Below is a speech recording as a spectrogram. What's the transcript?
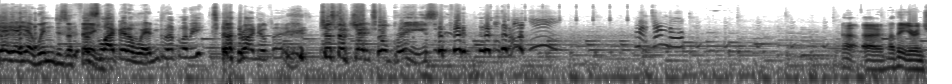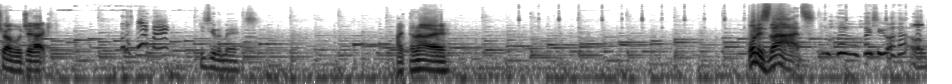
Yeah, yeah, yeah. Wind is a thing. A thing. slight bit of wind. That bloody turned right in your face. Just a gentle breeze. Uh oh. I think you're in trouble, Jack. He's gonna miss. I don't know. What is that? Why has he got a hat on?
